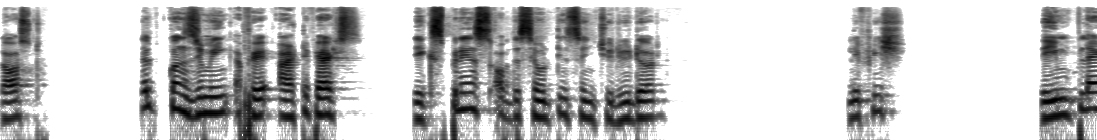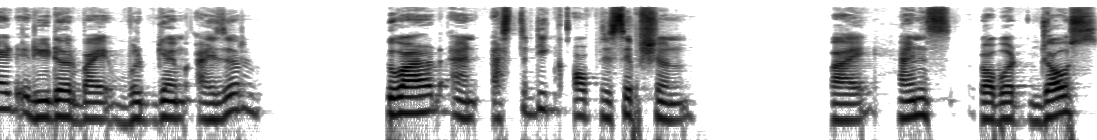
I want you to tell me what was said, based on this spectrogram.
lost, self consuming artifacts, the experience of the 17th century reader, Fish, The Implied Reader by Wolfgang Iser, Toward an Aesthetic of Reception by Hans Robert Jauss,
